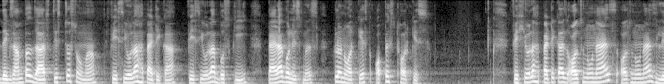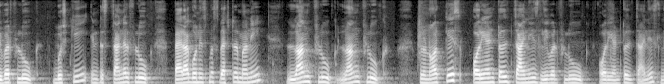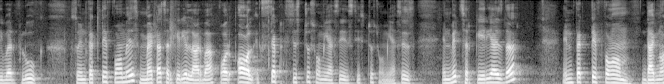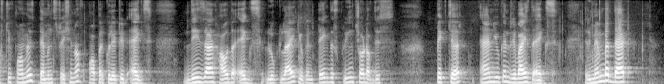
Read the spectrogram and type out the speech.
the examples are Schistosoma, Fasciola hepatica, Fasciola buski, Paragonimus, Clonorchis opisthorchis. Phaseola hepatica is also known as also known as liver fluke, Buschke intestinal fluke, Paragonismus westermanni lung fluke, lung fluke, Clonorchis oriental Chinese liver fluke, oriental Chinese liver fluke. So infective form is metacercarial larva for all except schistosomiasis, schistosomiasis in which Cercaria is the infective form. Diagnostic form is demonstration of operculated eggs. These are how the eggs look like. You can take the screenshot of this picture and you can revise the eggs. Remember that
